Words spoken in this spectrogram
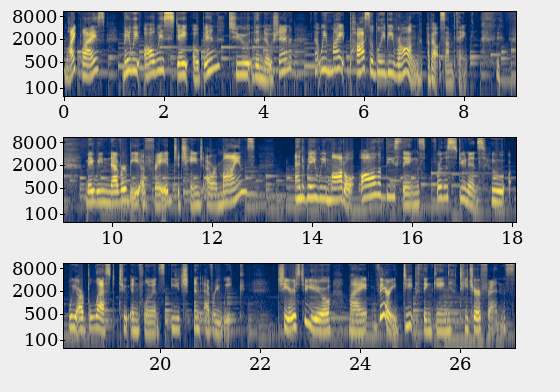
likewise, May we always stay open to the notion that we might possibly be wrong about something. may we never be afraid to change our minds. And may we model all of these things for the students who we are blessed to influence each and every week. Cheers to you, my very deep thinking teacher friends.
